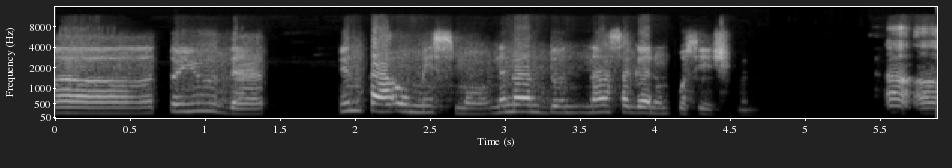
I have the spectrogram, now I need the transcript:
uh, to you that yung tao mismo na nandun, nasa ganong position. Oo.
